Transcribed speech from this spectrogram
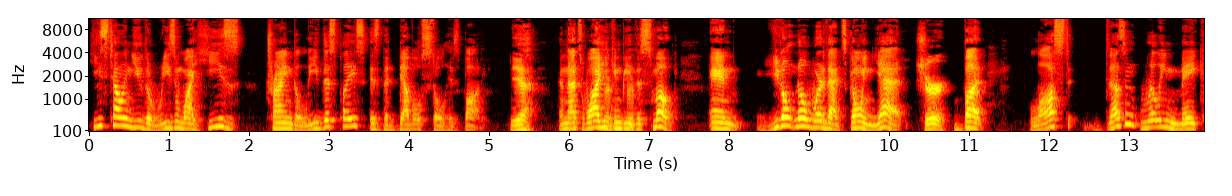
he's telling you the reason why he's trying to leave this place is the devil stole his body. Yeah. And that's why he can be the smoke. And you don't know where that's going yet, Sure. but Lost doesn't really make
